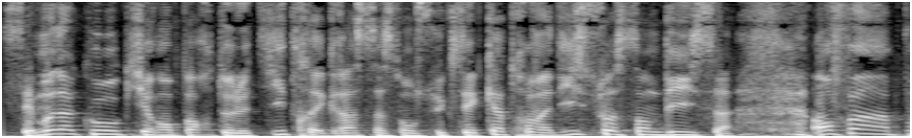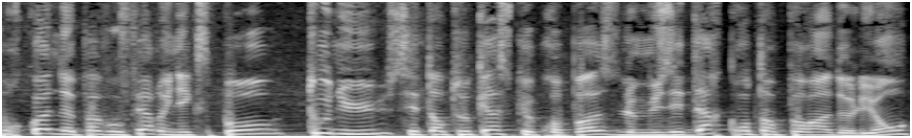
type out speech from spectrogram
C'est Monaco qui remporte le titre grâce à son succès 90-70. Enfin, pourquoi ne pas vous faire une expo tout nu? C'est en tout cas ce que propose le musée d'art contemporain de Lyon.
